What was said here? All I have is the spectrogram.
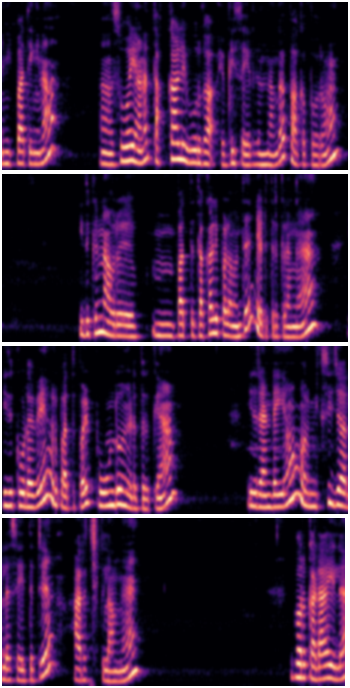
இன்றைக்கி பார்த்தீங்கன்னா சுவையான தக்காளி ஊறுகாய் எப்படி செய்கிறதுன்னு தாங்க பார்க்க போகிறோம் இதுக்கு நான் ஒரு பத்து தக்காளி பழம் வந்து எடுத்துருக்குறேங்க. இது கூடவே ஒரு பத்து பல் பூண்டும் எடுத்திருக்கேன். இது ரெண்டையும் ஒரு மிக்சி ஜாரில் சேர்த்துட்டு அரைச்சிக்கலாங்க. இப்போ ஒரு கடாயில்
